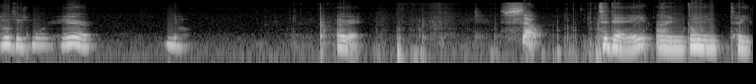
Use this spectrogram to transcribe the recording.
No, there's more hair. No. Okay. So, today I'm going to be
